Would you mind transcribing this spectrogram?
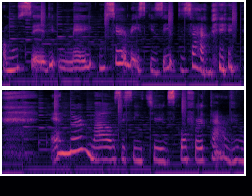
como um ser meio, um ser meio esquisito, sabe? É normal se sentir desconfortável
